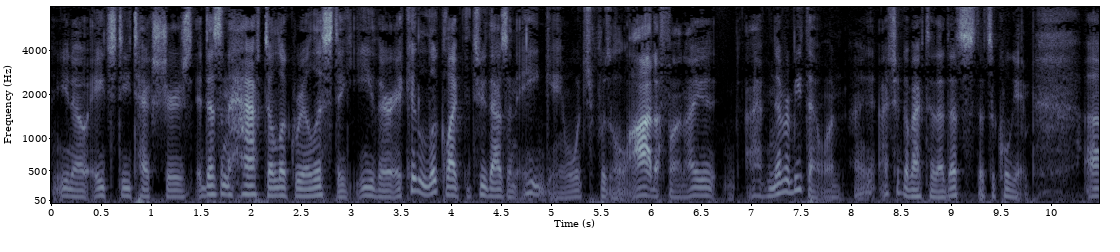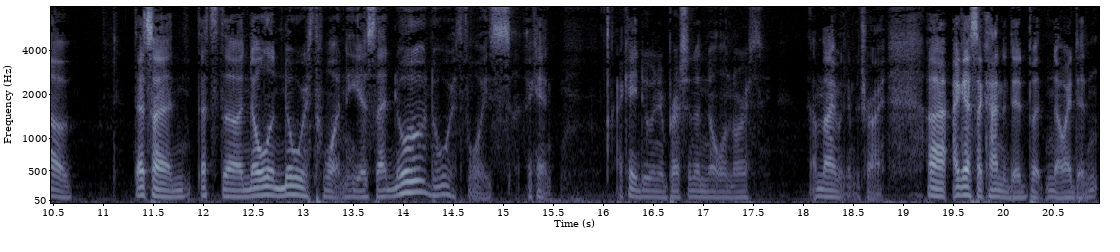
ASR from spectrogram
you know, HD textures. It doesn't have to look realistic either. It could look like the 2008 game, which was a lot of fun. I I've never beat that one. I, I should go back to that. That's that's a cool game. Uh, that's a that's the Nolan North one. He has that Nolan North voice. I can't I can't do an impression of Nolan North. I'm not even gonna try. Uh, I guess I kind of did, but no, I didn't.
